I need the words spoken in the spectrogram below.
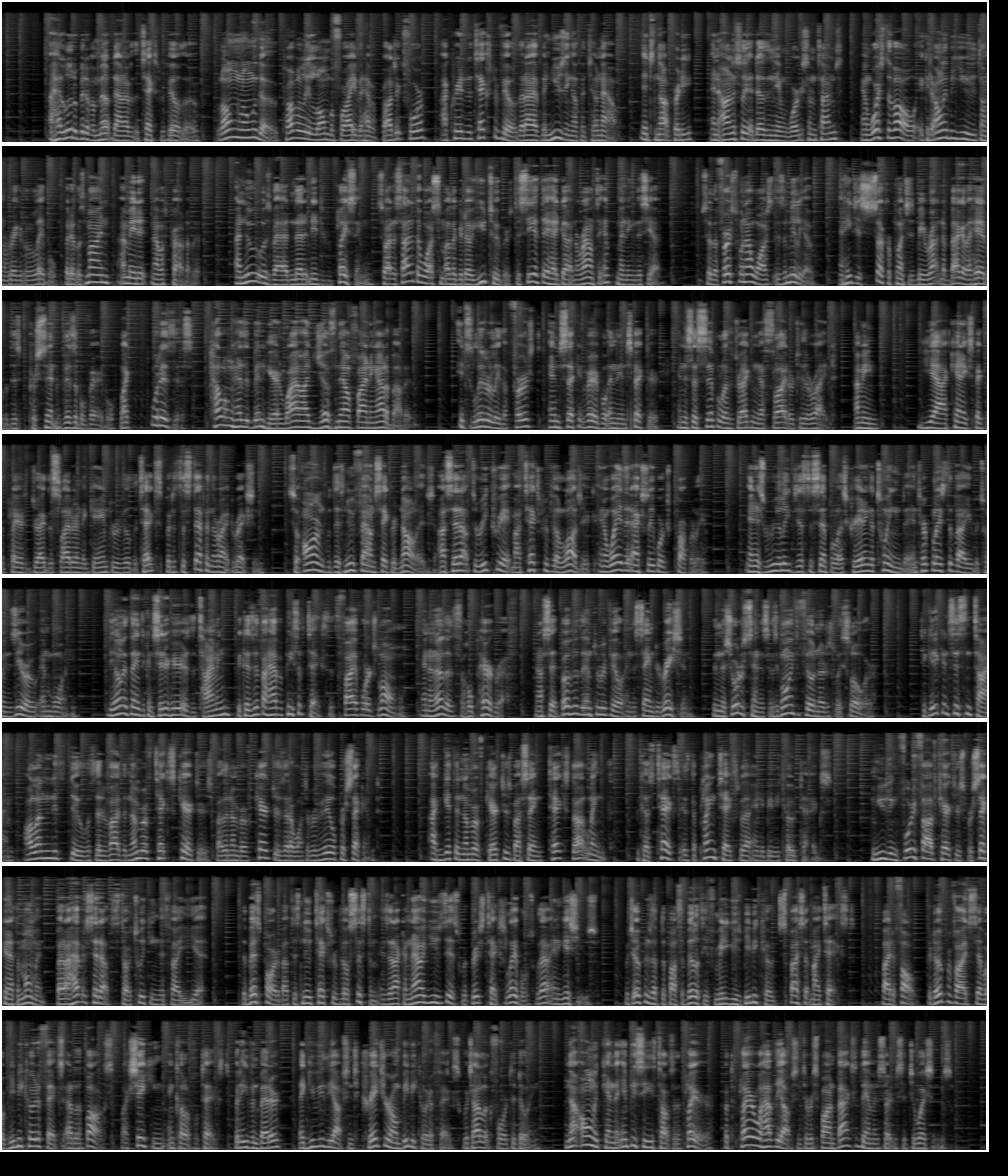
I had a little bit of a meltdown over the text reveal though. Long, long ago, probably long before I even have a project for, I created a text reveal that I have been using up until now. It's not pretty, and honestly it doesn't even work sometimes, and worst of all, it could only be used on a regular label, but it was mine, I made it, and I was proud of it. I knew it was bad and that it needed replacing, so I decided to watch some other Godot YouTubers to see if they had gotten around to implementing this yet. So the first one I watched is Emilio, and he just sucker punches me right in the back of the head with this percent visible variable. Like, what is this? How long has it been here and why am I just now finding out about it? It's literally the first and second variable in the inspector, and it's as simple as dragging a slider to the right. I mean, yeah, I can't expect the player to drag the slider in the game to reveal the text, but it's a step in the right direction. So armed with this newfound sacred knowledge, I set out to recreate my text reveal logic in a way that actually works properly and it's really just as simple as creating a tween that interpolates the value between 0 and 1. The only thing to consider here is the timing, because if I have a piece of text that's 5 words long, and another that's a whole paragraph, and I set both of them to reveal in the same duration, then the shorter sentence is going to feel noticeably slower. To get a consistent time, all I needed to do was to divide the number of text characters by the number of characters that I want to reveal per second. I can get the number of characters by saying text.length because text is the plain text without any BB code tags. I'm using 45 characters per second at the moment, but I haven't set out to start tweaking this value yet. The best part about this new text reveal system is that I can now use this with rich text labels without any issues, which opens up the possibility for me to use BB code to spice up my text. By default, Godot provides several BB code effects out of the box, like shaking and colorful text, but even better, they give you the option to create your own BB code effects, which I look forward to doing. Not only can the NPCs talk to the player, but the player will have the option to respond back to them in certain situations.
